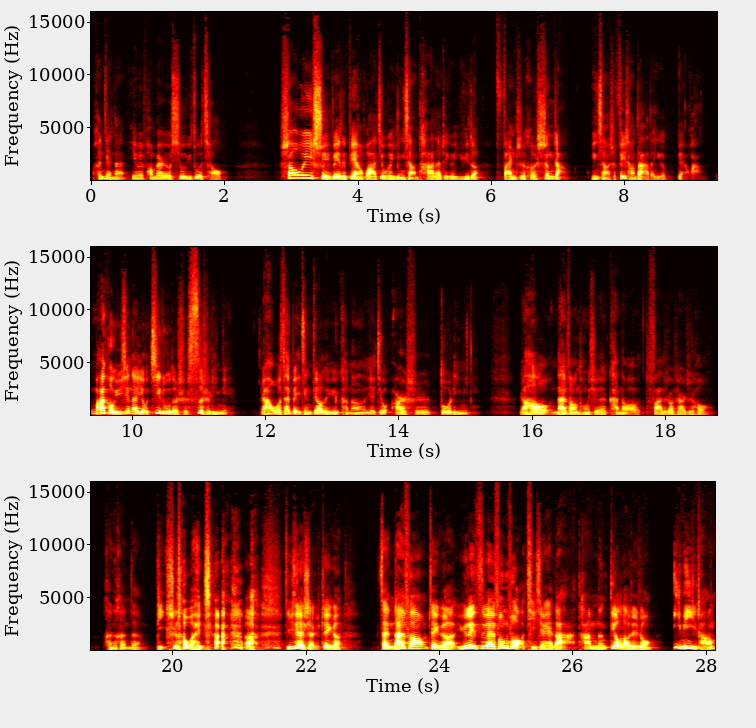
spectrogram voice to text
很简单，因为旁边要修一座桥，稍微水位的变化就会影响它的这个鱼的繁殖和生长，影响是非常大的一个变化。马口鱼现在有记录的是四十厘米，然后我在北京钓的鱼可能也就二十多厘米，然后南方同学看到发的照片之后。狠狠地鄙视了我一下啊！的确是这个，在南方这个鱼类资源丰富，体型也大，他们能钓到这种一米以长、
